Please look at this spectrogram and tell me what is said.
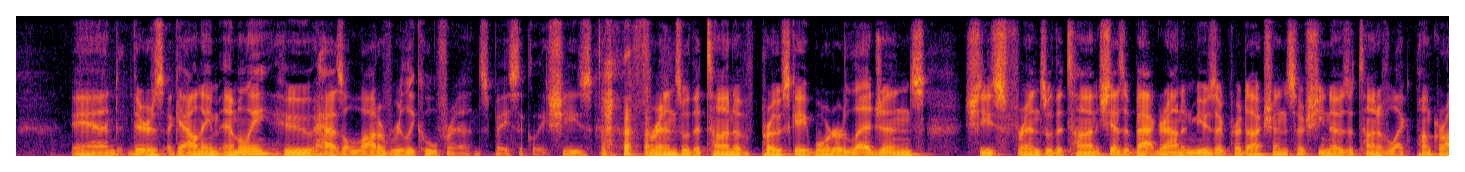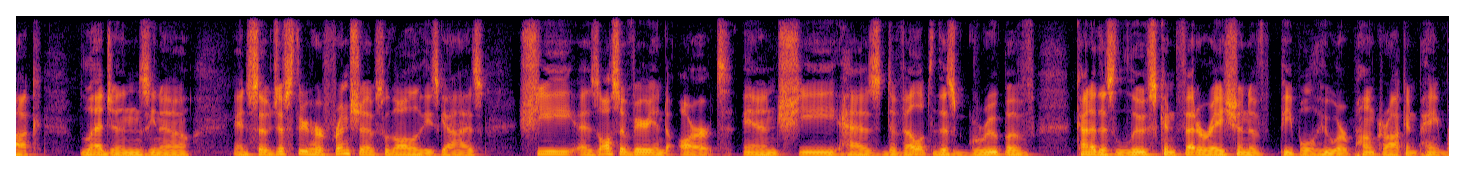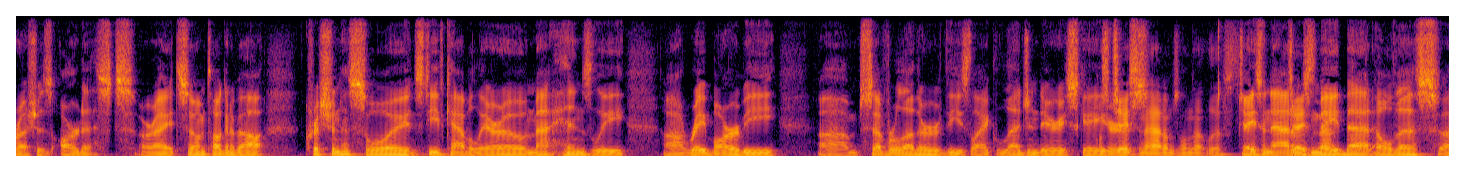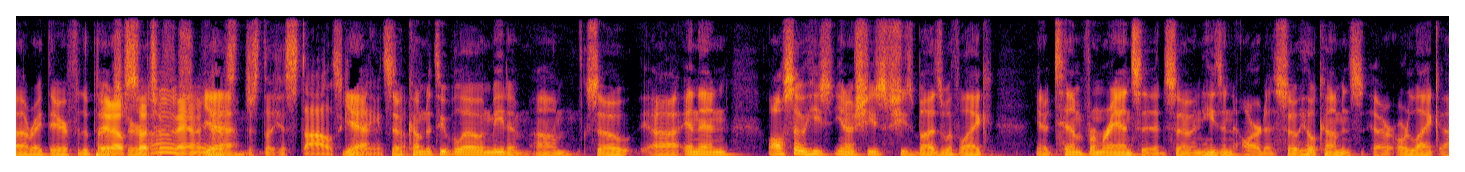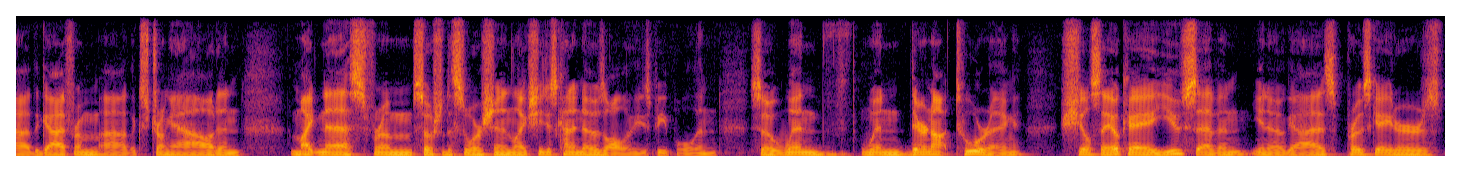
And there's a gal named Emily who has a lot of really cool friends, basically. She's friends with a ton of pro skateboarder legends. She's friends with a ton. She has a background in music production, so she knows a ton of like punk rock legends, you know. And so just through her friendships with all of these guys, she is also very into art and she has developed this group of kind of this loose confederation of people who are punk rock and paintbrushes artists. All right. So I'm talking about Christian Hosoi and Steve Caballero and Matt Hensley, uh, Ray Barbee, um, several other of these like legendary Was skaters. Jason Adams on that list? Jason Adams Jason made Adams, that Elvis uh, right there for the poster. Dude, I was such a Oh, fan shit. Yeah. Just the, his style of skating Yeah. So stuff. come to Tupelo and meet him. Um, so uh, and then also he's you know she's she's buds with like you know Tim from Rancid. So and he's an artist. So he'll come and or, or like uh, the guy from uh, like Strung Out and Mike Ness from Social Distortion. Like she just kind of knows all of these people. And so when when they're not touring. She'll say, "Okay, you seven, you know, guys, pro skaters,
